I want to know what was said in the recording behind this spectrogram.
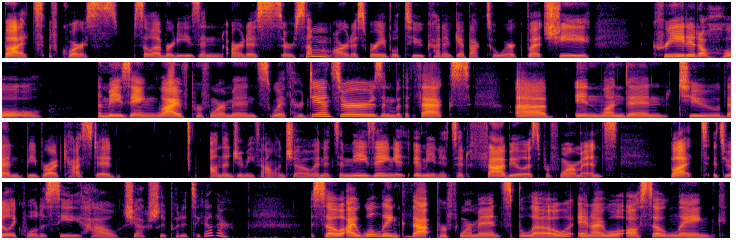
but of course, celebrities and artists, or some artists, were able to kind of get back to work. But she created a whole amazing live performance with her dancers and with effects uh, in London to then be broadcasted on the Jimmy Fallon show. And it's amazing. It, I mean, it's a fabulous performance, but it's really cool to see how she actually put it together. So I will link that performance below, and I will also link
